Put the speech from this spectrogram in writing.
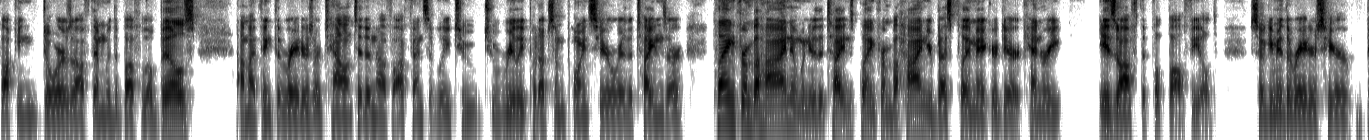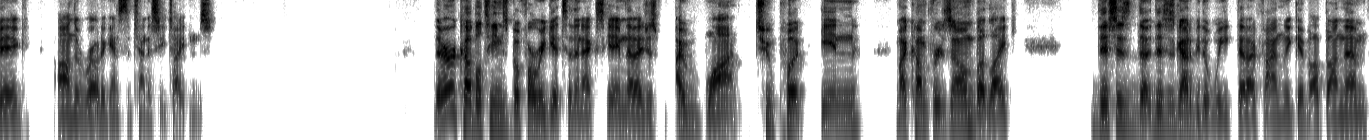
fucking doors off them with the Buffalo Bills. Um, I think the Raiders are talented enough offensively to to really put up some points here where the Titans are playing from behind. And when you're the Titans playing from behind, your best playmaker, Derrick Henry, is off the football field. So give me the Raiders here big on the road against the Tennessee Titans. There are a couple teams before we get to the next game that I just I want to put in my comfort zone, but like this is the this has got to be the week that I finally give up on them.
